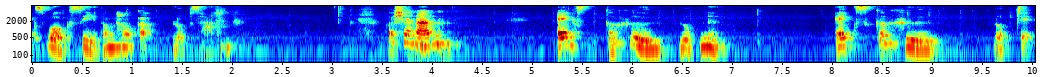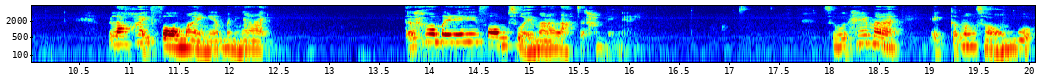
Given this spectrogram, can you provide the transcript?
x บวก 4 ต้องเท่ากับลบ 3 เพราะฉะนั้น x ก็คือลบ 1 x ก็คือลบ 7 เวลาให้ฟอร์มมาอย่างเงี้ยมันง่าย แต่ถ้าเขาไม่ได้ให้ฟอร์มสวยมาล่ะจะทำยังไง สมมติให้มา x กำลังสองบวก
